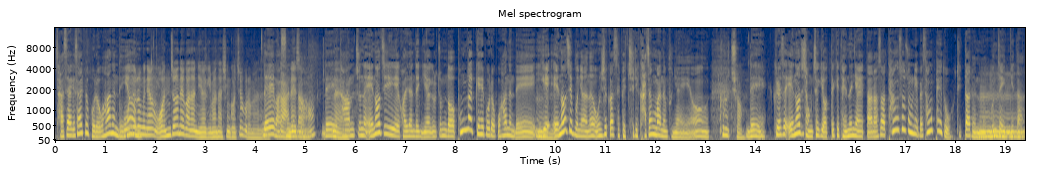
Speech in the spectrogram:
자세하게 살펴보려고 하는데요. 오늘은 그냥 원전에 관한 이야기만 하신 거죠? 그러면 네 그 맞습니다. 안에서. 네, 네, 다음 주는 에너지에 관련된 이야기를 좀 더 폭넓게 해보려고 하는데 이게 음. 에너지 분야는 온실가스 배출이 가장 많은 분야예요. 그렇죠. 네, 그래서 에너지 정책이 어떻게 되느냐에 따라서 탄소 중립의 성패도 뒤따르는 음. 문제입니다.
